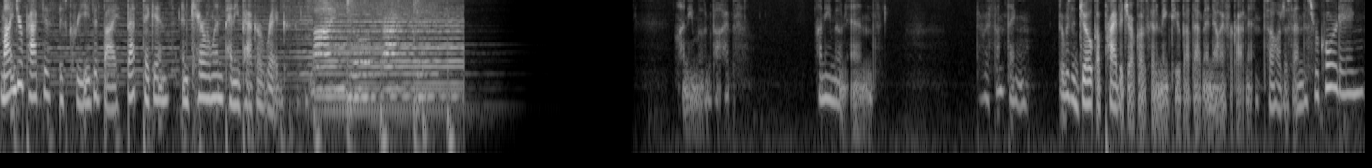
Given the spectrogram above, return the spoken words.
Mind Your Practice is created by Beth Pickens and Carolyn Pennypacker Riggs. Mind your practice. Honeymoon ends. There was something, there was a joke, a private joke I was going to make to you about that, but now I've forgotten it. So I'll just end this recording.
